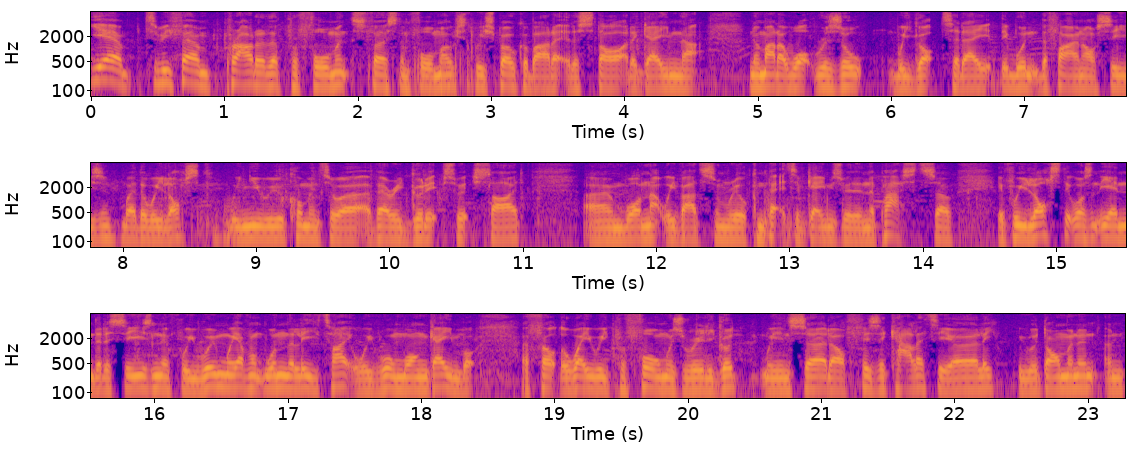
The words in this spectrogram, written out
Yeah, to be fair, I'm proud of the performance, first and foremost. We spoke about it at the start of the game that no matter what result we got today, it wouldn't define our season, whether we lost. We knew we were coming to a, a very good Ipswich side, um, one that we've had some real competitive games with in the past. So if we lost, it wasn't the end of the season. If we win, we haven't won the league title. We've won one game, but I felt the way we performed was really good. We inserted our physicality early, we were dominant, and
